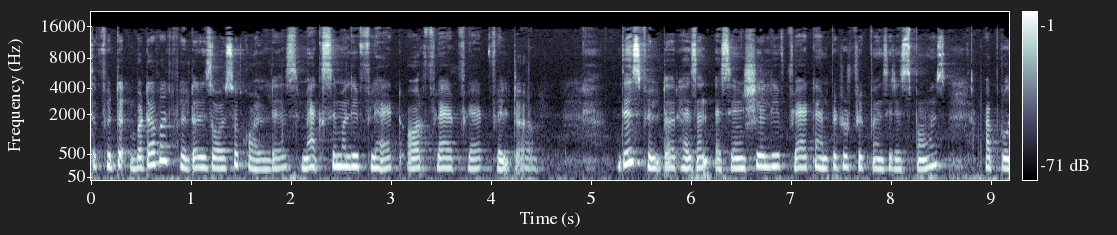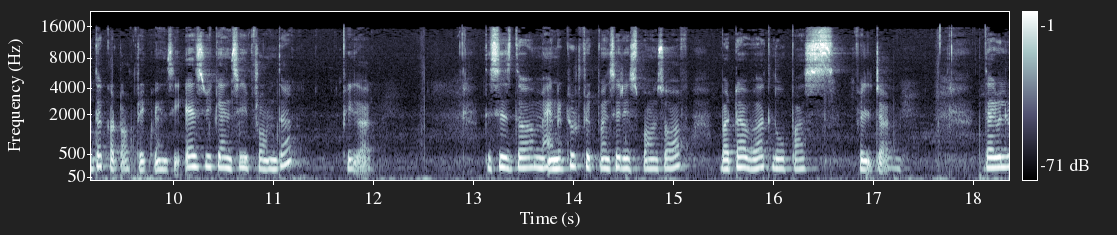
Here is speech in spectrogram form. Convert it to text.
The Butterworth filter is also called as maximally flat or flat flat filter. This filter has an essentially flat amplitude frequency response up to the cutoff frequency as we can see from the figure. This is the magnitude frequency response of Butterworth low pass filter. there will be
